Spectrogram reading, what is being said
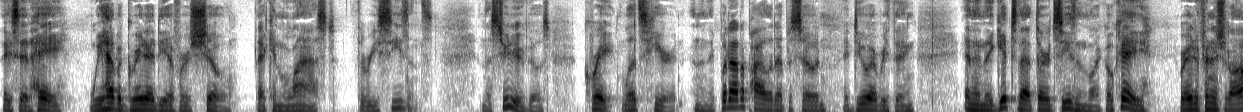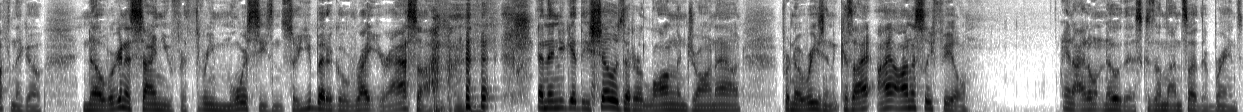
They said, hey, we have a great idea for a show that can last three seasons. And the studio goes, great, let's hear it. And then they put out a pilot episode, they do everything. And then they get to that third season, like, okay, ready to finish it off? And they go, no, we're going to sign you for three more seasons. So you better go write your ass off. and then you get these shows that are long and drawn out for no reason. Because I, I honestly feel, and I don't know this because I'm not inside their brains,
